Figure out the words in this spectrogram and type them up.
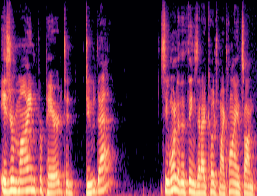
Is your mind prepared to do that? See, one of the things that I coach my clients on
